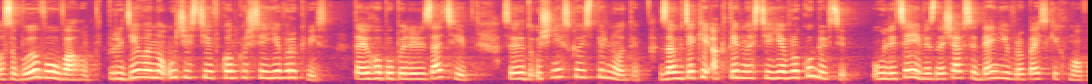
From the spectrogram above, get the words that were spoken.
Особливу увагу приділено участі в конкурсі Євроквіз та його популяризації серед учнівської спільноти. Завдяки активності єврокубівців у ліцеї відзначався День європейських мов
